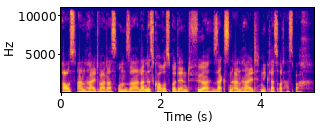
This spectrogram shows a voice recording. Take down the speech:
Aus Anhalt war das unser Landeskorrespondent für Sachsen-Anhalt, Niklas Ottersbach.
